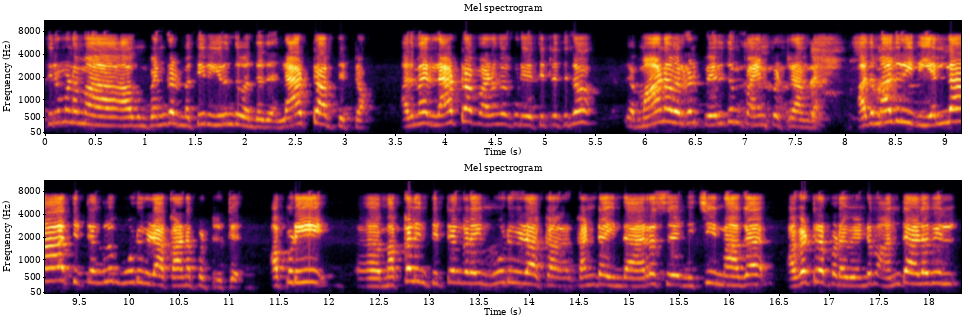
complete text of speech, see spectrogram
திருமணம் ஆகும் பெண்கள் மத்தியில் இருந்து வந்தது. லேப்டாப் திட்டம். அது மாதிரி லேப்டாப் வழங்கக்கூடிய திட்டத்திலும் மாணவர்கள் பெரிதும் பயன்பெற்றாங்க. அது மாதிரி இது எல்லா திட்டங்களும் மூடு விழா காணப்பட்டிருக்கு. அப்படி மக்களின் திட்டங்களை மூடு விழா க- கண்ட இந்த அரசு நிச்சயமாக அகற்றப்பட வேண்டும். அந்த அளவில்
